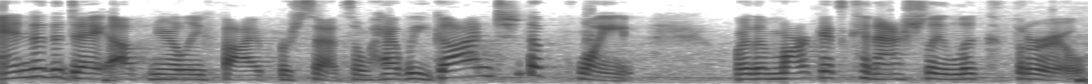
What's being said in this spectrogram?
ended the day up nearly 5%. So have we gotten to the point where the markets can actually look through?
